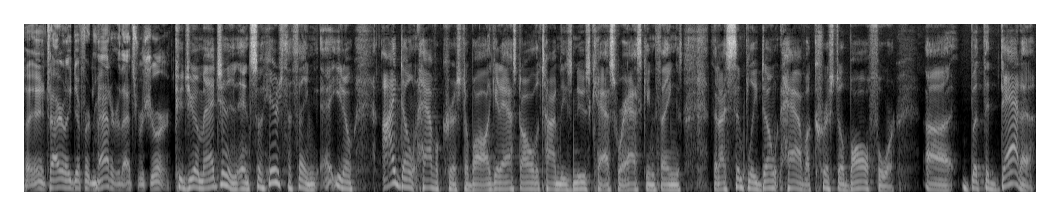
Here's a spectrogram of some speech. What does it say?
an entirely different matter, that's for sure. Could you imagine? And, and so here's the thing uh, you know, I don't have a crystal ball. I get asked all the time, these newscasts were asking things that I simply don't have a crystal ball for. Uh, but the data,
